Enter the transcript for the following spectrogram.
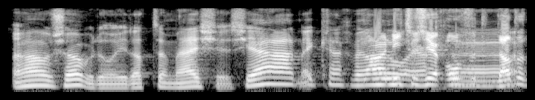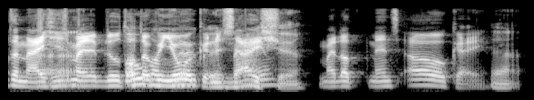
Oh, zo bedoel je, dat de meisjes. Ja, ik krijg wel nou, niet zozeer erg, of het, dat het een meisje is, eh, maar ik bedoel, dat oh, ook een jongen kunnen een zijn. meisje. Maar dat mensen... Oh, oké. Ja.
